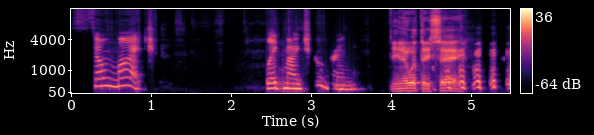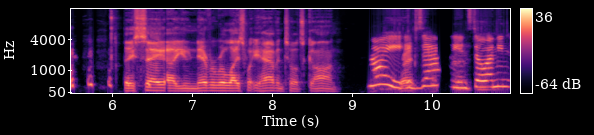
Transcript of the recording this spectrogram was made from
so much, like my children. You know what they say? they say uh, you never realize what you have until it's gone. Right, Right. exactly. And so I mean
